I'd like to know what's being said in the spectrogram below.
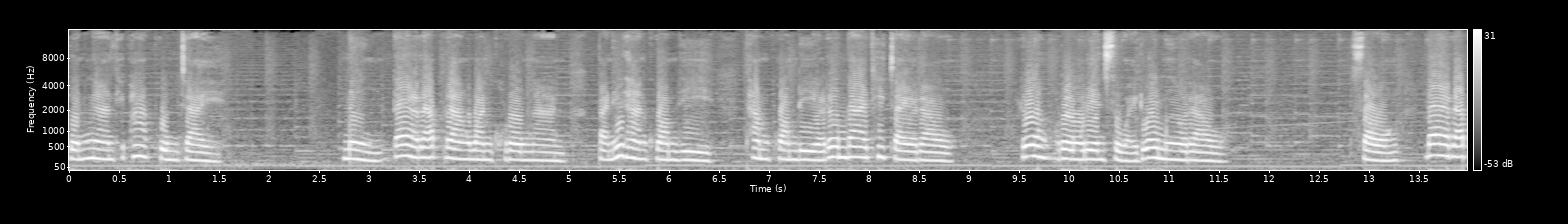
ผลงานที่ภาคภูมิใจ 1. ได้รับรางวัลโครงงานปณิธานความดีทำความดีเริ่มได้ที่ใจเรา เรื่องโรงเรียนสวยด้วยมือเรา 2. ได้รับ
